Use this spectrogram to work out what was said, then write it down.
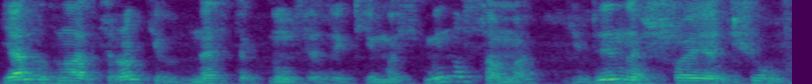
Я за 12 років не стикнувся з якимись мінусами. Єдине, що я чув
